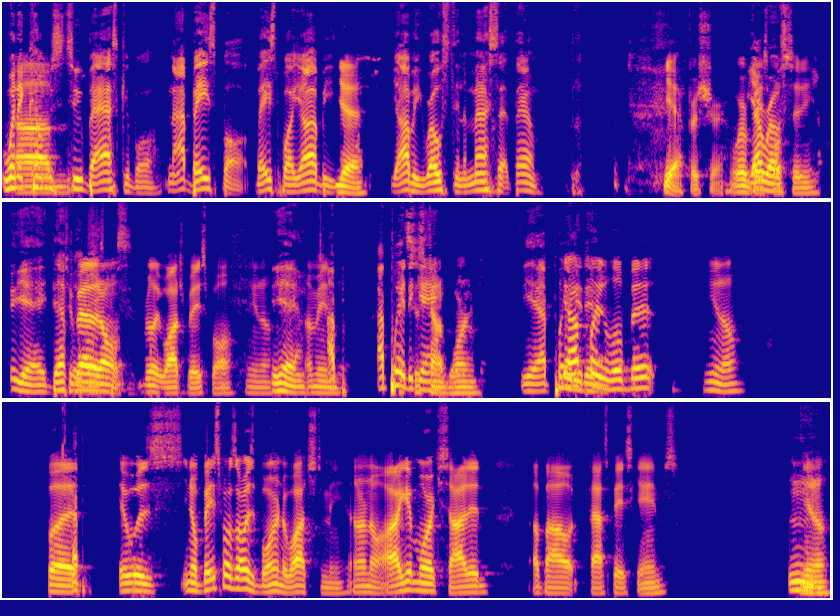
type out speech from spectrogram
when it comes Um, to basketball, not baseball. Baseball, y'all be Yeah, y'all be roasting the mess at them. Yeah, for sure. We're a Y'all baseball roast- city. Yeah, definitely. Too bad I don't really watch baseball. You know, Yeah, I mean, I, I played the game. kind of boring. yeah, I played yeah, I played in- a little bit, you know, but it was, you know, baseball's always boring to watch to me. I don't know. I get more excited about fast paced games, Mm. you know,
